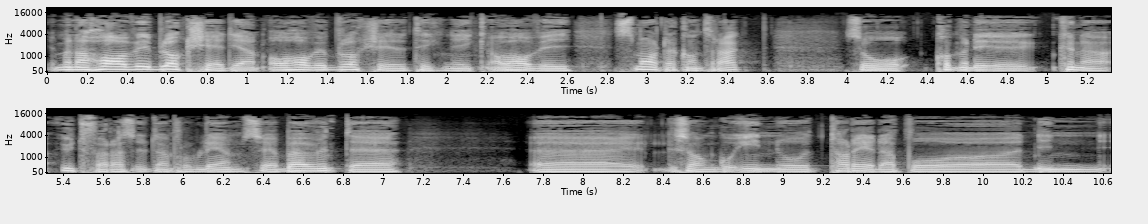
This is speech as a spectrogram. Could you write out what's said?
Jag menar har vi blockkedjan och har vi blockkedjeteknik och har vi smarta kontrakt så kommer det kunna utföras utan problem. Så jag behöver inte eh, liksom gå in och ta reda på din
